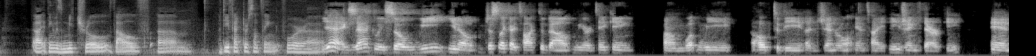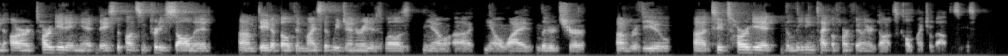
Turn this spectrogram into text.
Uh, I think it was mitral valve um, defect or something for. Uh, yeah, exactly. So we, you know, just like I talked about, we are taking um, what we hope to be a general anti-aging therapy and are targeting it based upon some pretty solid um, data both in mice that we generated as well as you know uh, you know wide literature um, review uh, to target the leading type of heart failure in dogs called mitral valve disease.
